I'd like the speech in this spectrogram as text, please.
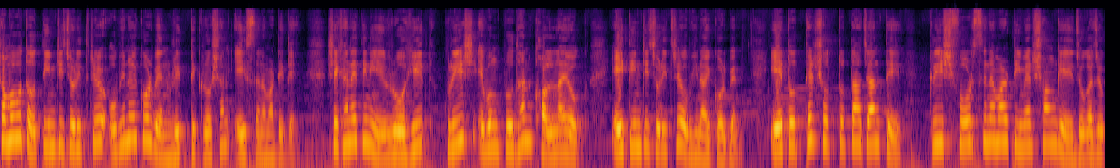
সম্ভবত তিনটি চরিত্রে অভিনয় করবেন ঋত্বিক রোশন এই সিনেমাটিতে। সেখানে তিনি রোহিত ক্রিশ এবং প্রধান খলনায়ক এই তিনটি চরিত্রে অভিনয় করবেন। এ তথ্যের সত্যতা জানতে ক্রিশ ফোর সিনেমার টিমের সঙ্গে যোগাযোগ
